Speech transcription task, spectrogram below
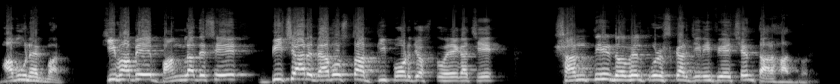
ভাবুন একবার, কীভাবে বাংলাদেশে বিচার ব্যবস্থা বিপর্যস্ত হয়ে গেছে। শান্তির নোবেল পুরস্কার যিনি পেয়েছেন তার হাত ধরে।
